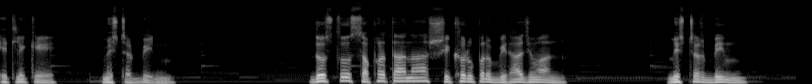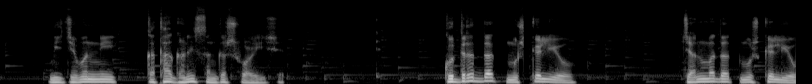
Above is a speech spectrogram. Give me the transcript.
એટલે કે મિસ્ટર બિન. દોસ્તો, સફળતાના શિખર ઉપર બિરાજમાન મિસ્ટર બિનની જીવનની કથા ઘણી સંઘર્ષવાળી છે. કુદરતદત્ત મુશ્કેલીઓ જન્મદત્ત મુશ્કેલીઓ.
